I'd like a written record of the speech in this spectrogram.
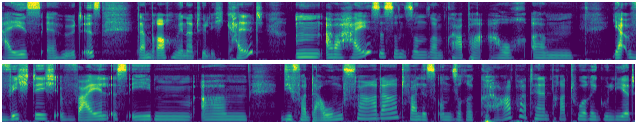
heiß erhöht ist, dann brauchen wir natürlich kalt. Mm, aber heiß ist in unserem Körper auch ähm, ja, wichtig, weil es eben ähm, die Verdauung fördert, weil es unsere Körpertemperatur reguliert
